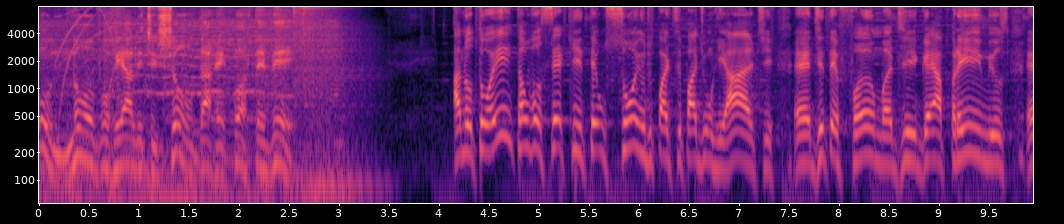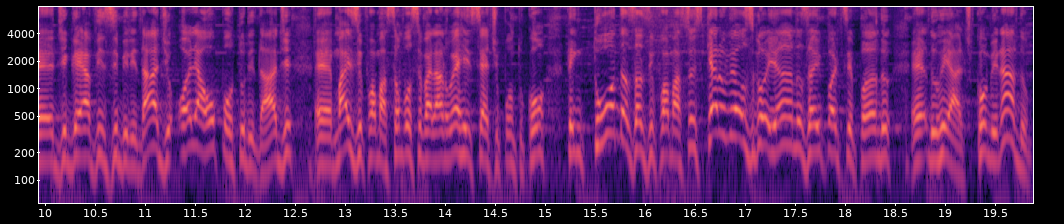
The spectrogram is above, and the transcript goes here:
o novo reality show da Record TV. Anotou aí? Então você que tem o sonho de participar de um reality, é, de ter fama, de ganhar prêmios, é, de ganhar visibilidade, olha a oportunidade. É, mais informação você vai lá no r7.com, tem todas as informações. Quero ver os goianos aí participando é, do reality. Combinado?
